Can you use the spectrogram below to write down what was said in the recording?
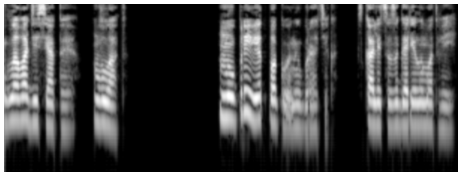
Глава десятая. Влад. «Ну, привет, покойный братик», — скалится загорелый Матвей.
